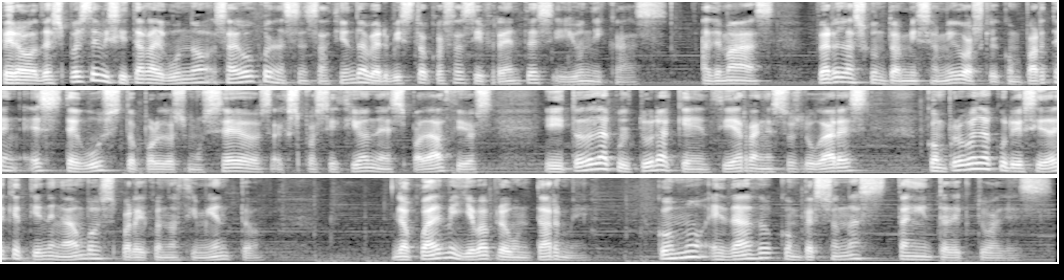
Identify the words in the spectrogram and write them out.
pero después de visitar alguno salgo con la sensación de haber visto cosas diferentes y únicas. Además, verlas junto a mis amigos que comparten este gusto por los museos, exposiciones, palacios y toda la cultura que encierran estos lugares, comprueba la curiosidad que tienen ambos por el conocimiento, lo cual me lleva a preguntarme, ¿cómo he dado con personas tan intelectuales?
